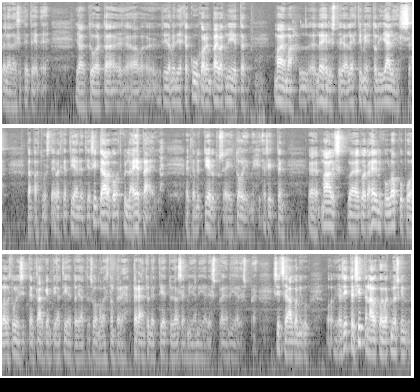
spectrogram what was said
venäläiset etenee. Ja, tuota, ja siinä meni ehkä kuukauden päivät niin, että maailma lehdistö ja lehtimiehet oli jäljessä tapahtumasta, eivätkä tienneet. Ja sitten alkoivat kyllä epäillä että nyt tiedotus ei toimi. Ja sitten maalis, tuota, helmikuun loppupuolella tuli sitten tarkempia tietoja, että suomalaiset on perääntyneet tiettyjä asemia ja niin edespäin ja niin edespäin. Sitten se alkoi, niin kuin, ja sitten, sitten alkoivat myöskin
